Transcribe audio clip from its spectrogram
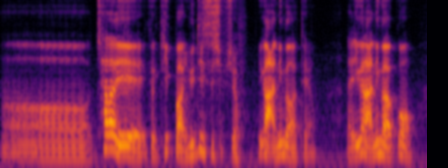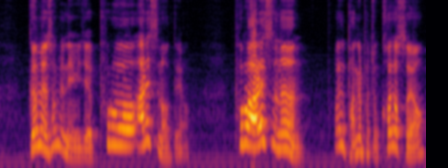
어... 차라리 그 긱바 UD 쓰십시오. 이거 아닌 것 같아요. 자, 이건 아닌 것 같고. 그러면 성준님 이제 프로 RS는 어때요? 프로 RS는 어, 방열판 좀 커졌어요.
